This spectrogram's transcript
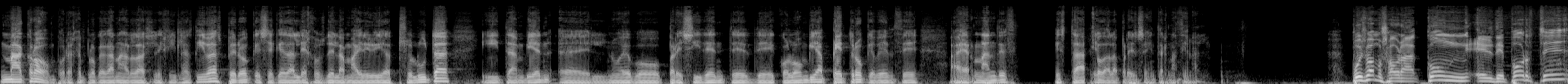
Macron, por ejemplo, que gana las legislativas, pero que se queda lejos de la mayoría absoluta, y también eh, el nuevo presidente de Colombia, Petro, que vence a Hernández, está en toda la prensa internacional. Pues vamos ahora con el deporte.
